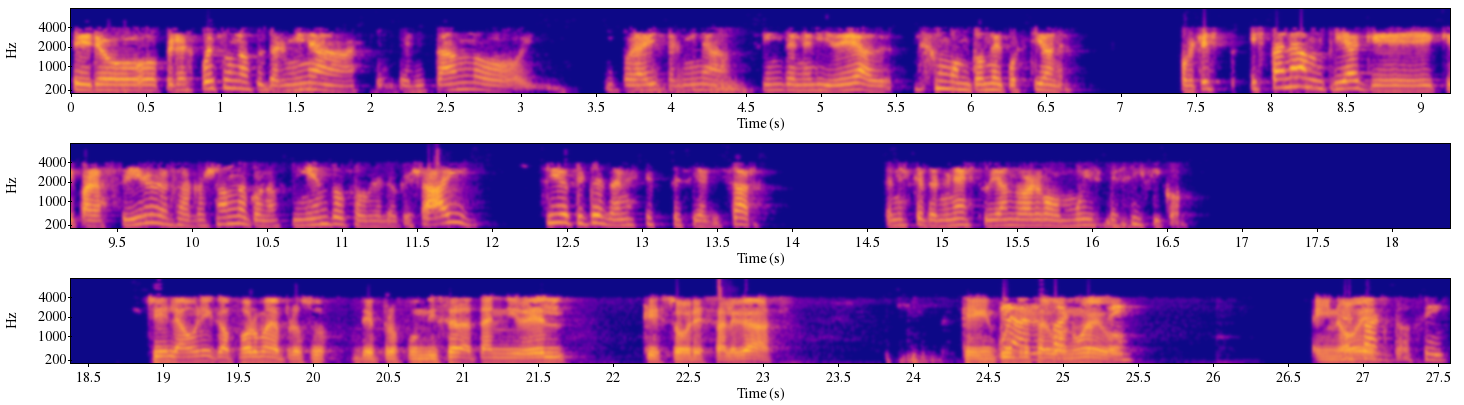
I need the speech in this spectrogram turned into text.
pero, pero después uno se termina especializando y, y por ahí termina sin tener idea de, un montón de cuestiones. Porque es, es tan amplia que, que para seguir desarrollando conocimientos sobre lo que ya hay, sí o sí te tenés que especializar. Tenés que terminar estudiando algo muy específico. Sí, es la única forma de, de profundizar a tal nivel que sobresalgas que encuentres claro, algo nuevo. Sí. E innoves. Exacto, sí.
